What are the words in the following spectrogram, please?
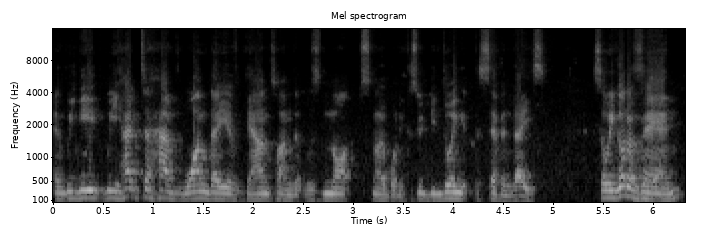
and we need we had to have one day of downtime that was not snowboarding because we'd been doing it for seven days. So we got a van,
